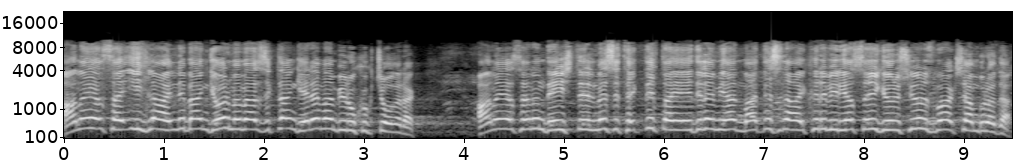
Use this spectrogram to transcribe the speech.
anayasa ihlalini ben görmemezlikten gelemem bir hukukçu olarak. Anayasanın değiştirilmesi teklif dahi edilemeyen maddesine aykırı bir yasayı görüşüyoruz bu akşam burada.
